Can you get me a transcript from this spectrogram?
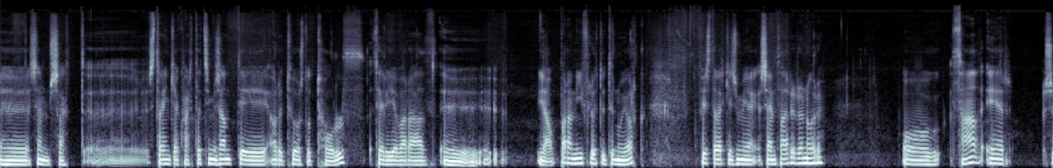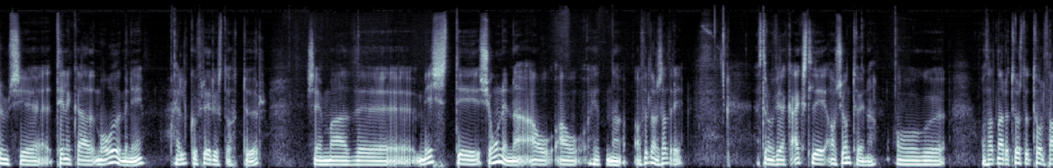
uh, sem sagt uh, strengja kvartett sem ég samti árið 2012 þegar ég var að uh, já, bara nýfluttu til New York. Fyrsta verki sem ég sem þar í raun og veru. Og það er sem sé tilengað móðu minni Helgu Friðriksdóttur sem að misti sjónina á, á, hérna, á fullorðinsaldri eftir að hún fekk æxli á sjóntögina og, og þarna árið 2012 þá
